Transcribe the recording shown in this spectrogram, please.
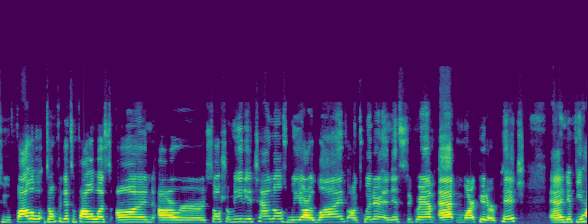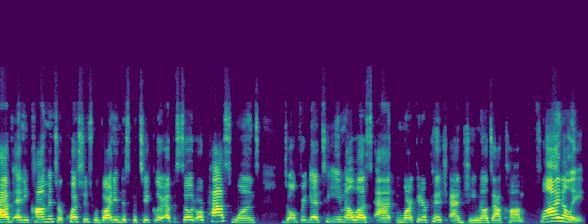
to follow don't forget to follow us on our social media channels. We are live on twitter and instagram at market or pitch. And if you have any comments or questions regarding this particular episode or past ones don't forget to email us at marketerpitch at gmail.com finally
